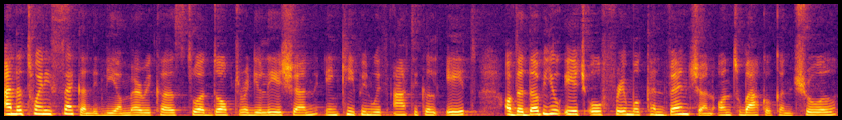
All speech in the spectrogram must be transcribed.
and the 22nd in the Americas to adopt regulation in keeping with Article 8 of the WHO Framework Convention on Tobacco Control,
